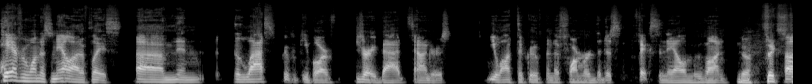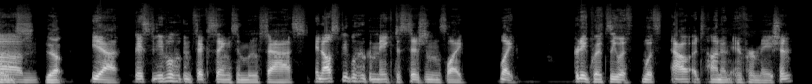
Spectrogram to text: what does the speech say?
Hey everyone, there's a nail out of place? Um and the last group of people are very bad sounders. You want the group in the former to just fix the nail and move on. Yeah. Fix things. Um, yeah. Yeah. Basically people who can fix things and move fast. And also people who can make decisions like like pretty quickly with without a ton of information.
